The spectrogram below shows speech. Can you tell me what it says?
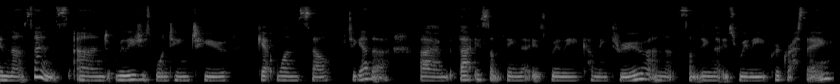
in that sense and really just wanting to get oneself together. Um, that is something that is really coming through and that's something that is really progressing.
